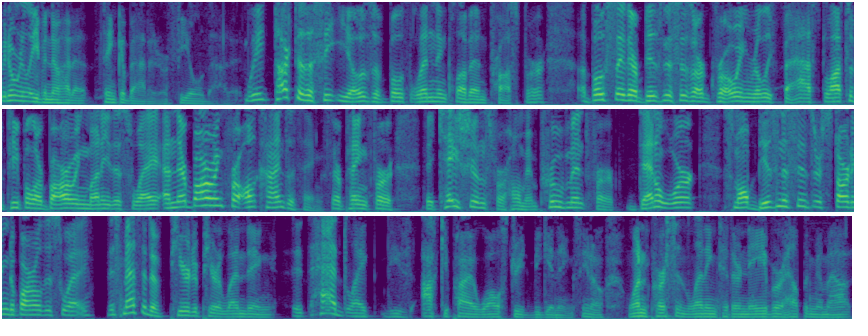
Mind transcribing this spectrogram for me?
We don't really even know how to think about it or feel about it. We talked to the CEOs of both Lending Club and Prosper. Uh, both say their businesses are growing really fast. Lots of people are borrowing money this way, and they're borrowing for all kinds of things. They're paying for vacations, for home improvement, for dental work. Small businesses are starting to borrow this way. This method of peer-to-peer lending, it had like these Occupy Wall Street beginnings, you know, one person lending to their neighbor, helping them out.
